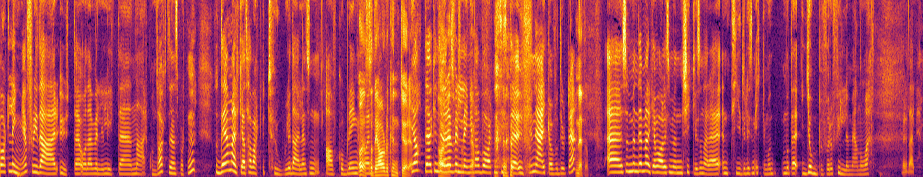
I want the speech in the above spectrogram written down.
vart lenge fordi det er ute og det er veldig lite nærkontakt i den sporten. Så Det merker jeg at har vært utrolig deilig. En sånn avkobling. Oh, en... Så det har du kunnet gjøre? Ja, det har jeg kunnet gjøre veldig lenge. Ja. Det har bare vært den siste uken jeg ikke har fått gjort det. Nettopp. Eh, så, men det merker jeg var liksom en skikkelig sånn der, en tid du liksom ikke må, måtte jobbe for å fylle med noe. Veldig deilig.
